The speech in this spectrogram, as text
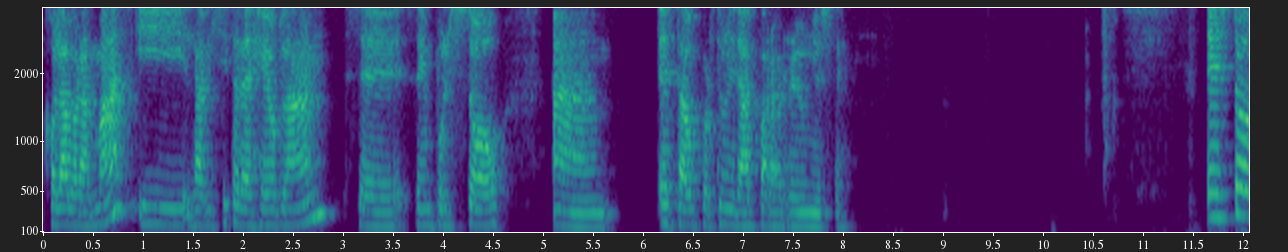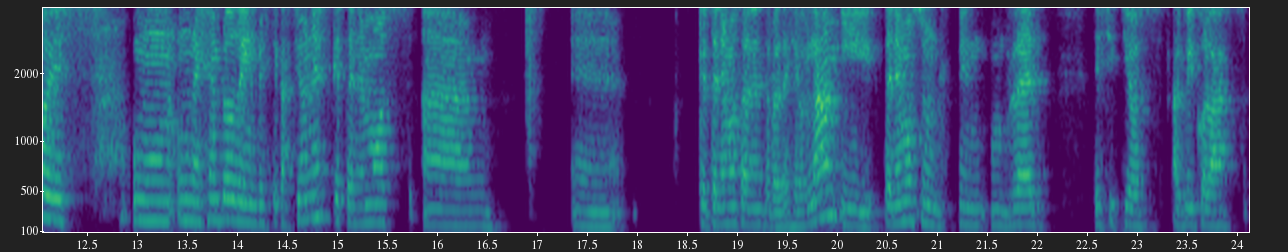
colaborar más y la visita de GeoGlam se, se impulsó esta oportunidad para reunirse. Esto es un, ejemplo de investigaciones que tenemos, eh, que tenemos adentro de GeoGlam y tenemos un, red de sitios agrícolas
